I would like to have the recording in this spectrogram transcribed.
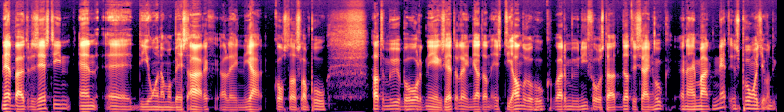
Net buiten de 16. En eh, die jongen allemaal best aardig. Alleen ja, Kostas Lamproe had de muur behoorlijk neergezet. Alleen ja, dan is die andere hoek waar de muur niet voor staat, dat is zijn hoek. En hij maakt net een sprongetje, want ik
